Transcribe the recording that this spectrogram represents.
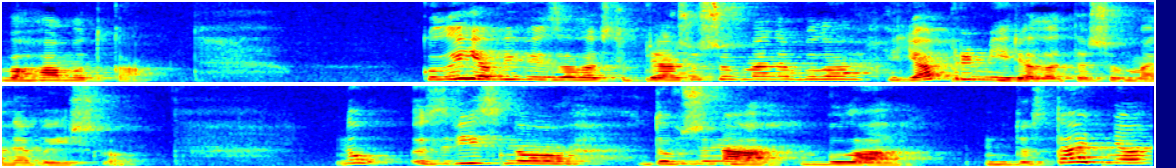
вага мотка. Коли я вив'язала всю пряжу, що в мене була, я приміряла те, що в мене вийшло. Ну, звісно, довжина була достатня.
